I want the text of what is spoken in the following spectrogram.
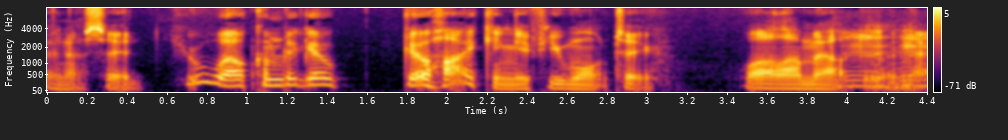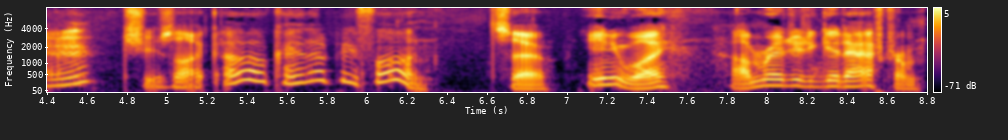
And I said, You're welcome to go go hiking if you want to while I'm out doing that. Mhm. She was like, Oh, okay, that'd be fun. So anyway, I'm ready to get after them.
